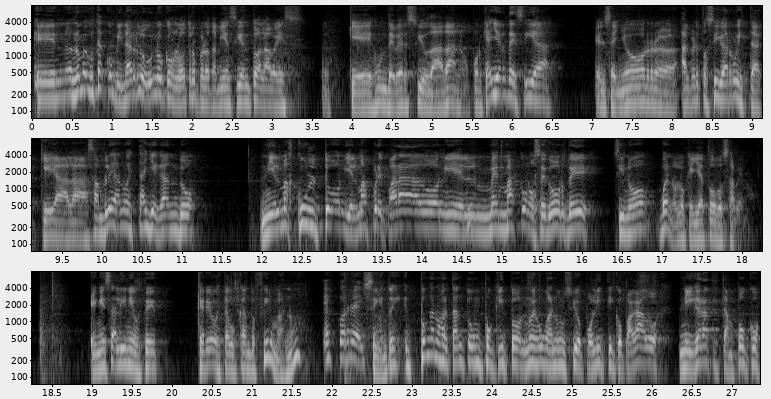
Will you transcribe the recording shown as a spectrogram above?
Eh, no, me gusta combinar lo uno con lo otro, pero también siento a la vez que es un deber ciudadano. Porque ayer decía el señor eh, Alberto Cigarruista que a la Asamblea no está llegando ni el más culto, ni el más preparado, ni el más conocedor de, sino, bueno, lo que ya todos sabemos. En esa línea usted creo está buscando firmas, ¿no? Es correcto. Sí, entonces pónganos al tanto un poquito, no es un anuncio político pagado, ni gratis tampoco,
